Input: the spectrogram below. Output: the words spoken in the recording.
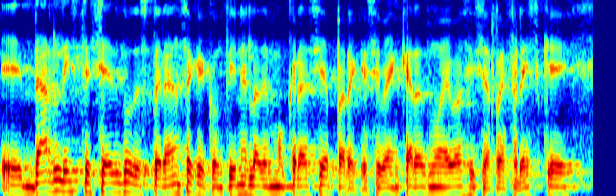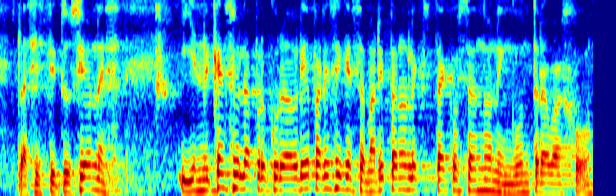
eh, darle este sesgo de esperanza que contiene la democracia para que se vean caras nuevas y se refresque las instituciones. Y en el caso de la Procuraduría parece que a Samarripa no le está costando ningún trabajo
